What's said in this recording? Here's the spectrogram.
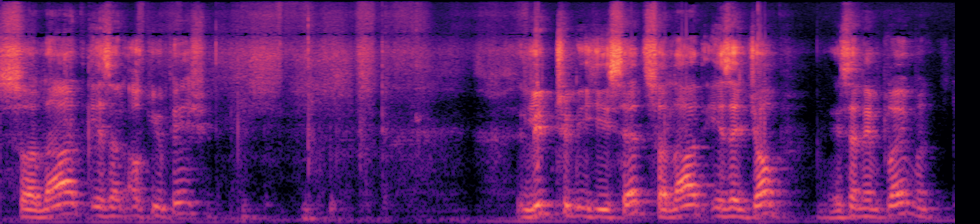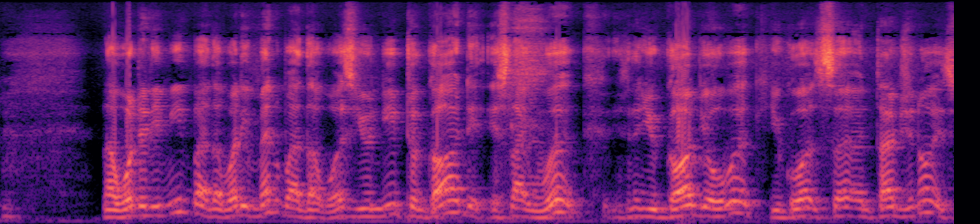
Salat is an occupation. Literally, he said, Salat is a job, it's an employment. Now, what did he mean by that? What he meant by that was you need to guard it. It's like work. You, guard your work. You go at certain times, you know, it's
